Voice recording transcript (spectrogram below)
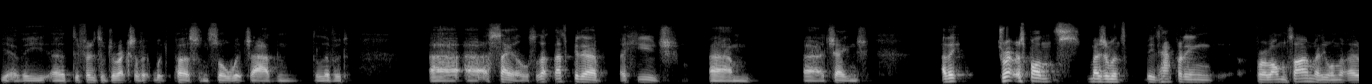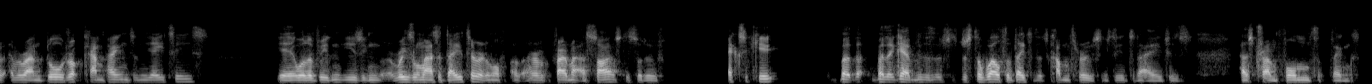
yeah the uh, definitive direction of it, which person saw which ad and delivered uh, a sale. So that that's been a, a huge um, uh, change. I think direct response measurements been happening for a long time. Anyone that ever ran door drop campaigns in the 80s, yeah, will have been using a reasonable amount of data and a fair amount of science to sort of execute. But but again, just the wealth of data that's come through since the internet age has has transformed things.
